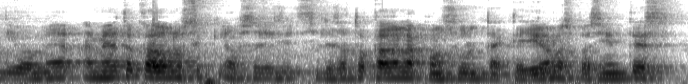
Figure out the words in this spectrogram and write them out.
digo, mí, a mí me ha tocado, no sé, si- les ha tocado en la consulta, que llegan los pacientes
